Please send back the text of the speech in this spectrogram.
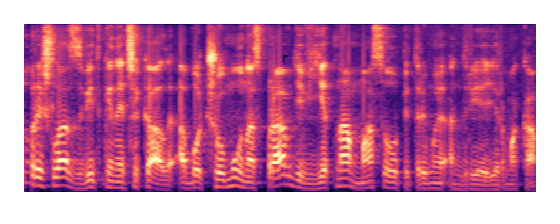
прийшла звідки не чекали, або чому насправді В'єтнам масово підтримує Андрія Єрмака.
